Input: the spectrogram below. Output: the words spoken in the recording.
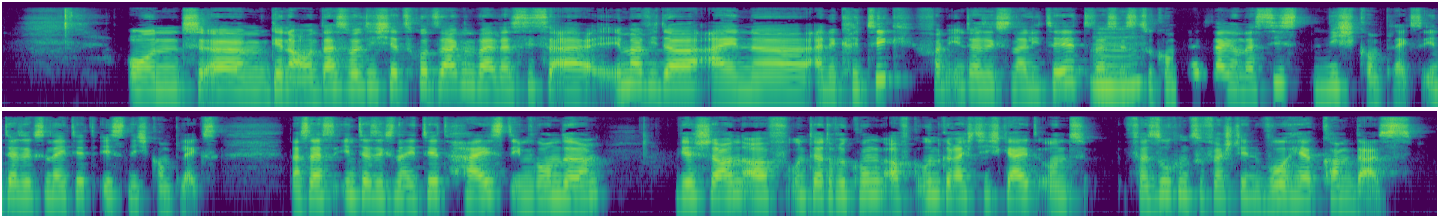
Und ähm, genau, und das wollte ich jetzt kurz sagen, weil das ist äh, immer wieder eine, eine Kritik von Intersektionalität, dass mhm. es zu komplex sei und das ist nicht komplex. Intersektionalität ist nicht komplex. Das heißt, Intersektionalität heißt im Grunde, wir schauen auf Unterdrückung, auf Ungerechtigkeit und versuchen zu verstehen, woher kommt das.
